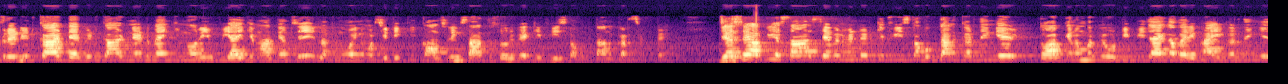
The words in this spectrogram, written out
credit card debit card net banking और यूपीआई के माध्यम से लखनऊ यूनिवर्सिटी की काउंसलिंग सात सौ रुपए की फ़ीस का भुगतान कर सकते हैं। जैसे आप ये सेवन हंड्रेड की फ़ीस का भुगतान कर देंगे तो आपके नंबर पे ओटीपी जाएगा वेरीफाई कर देंगे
